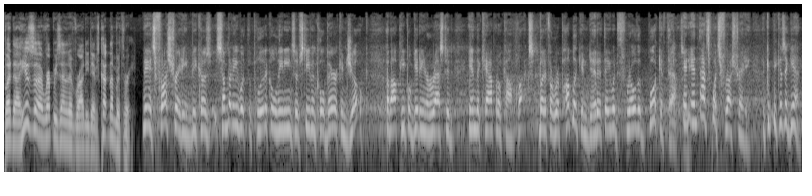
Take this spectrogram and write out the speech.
But uh, here's uh, Representative Rodney Davis, cut number three. It's frustrating because somebody with the political leanings of Stephen Colbert can joke about people getting arrested in the Capitol complex. But if a Republican did it, they would throw the book at them. And, and that's what's frustrating. Because, again,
